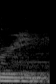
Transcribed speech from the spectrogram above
spree.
